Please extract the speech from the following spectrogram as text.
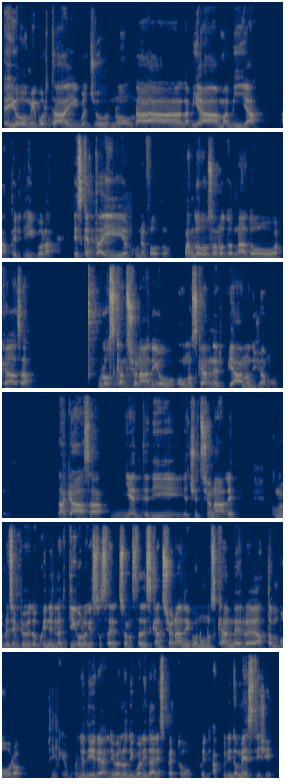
E io mi portai quel giorno una, la mia Mamiya a pellicola e scattai alcune foto. Quando sono tornato a casa, l'ho scansionato. Io ho uno scanner piano, diciamo, da casa, niente di eccezionale come per esempio vedo qui nell'articolo che sono state, sono state scansionate con uno scanner a tamburo, sì. che voglio dire a livello di qualità rispetto a quelli domestici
